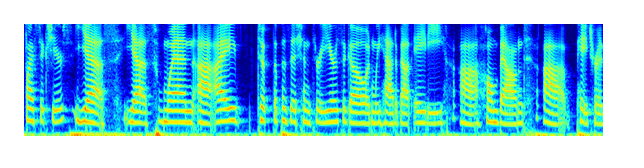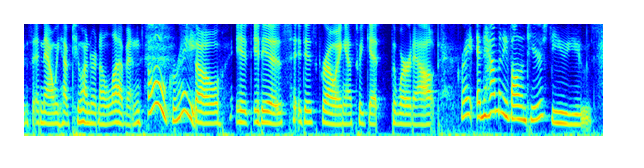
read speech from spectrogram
five, six years? yes, yes. When uh, I took the position three years ago, and we had about 80 uh, homebound uh, patrons, and now we have 211. Oh, great. So it, it is it is growing as we get the word out. Great. And how many volunteers do you use?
